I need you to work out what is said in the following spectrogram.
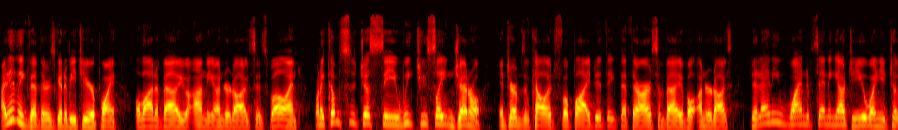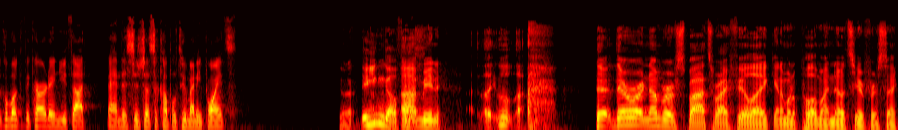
I do think that there's going to be, to your point, a lot of value on the underdogs as well. And when it comes to just the week two slate in general, in terms of college football, I do think that there are some valuable underdogs. Did any wind up standing out to you when you took a look at the card and you thought, man, this is just a couple too many points? You can go first. Uh, I mean there there were a number of spots where I feel like, and I'm going to pull up my notes here for a sec.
